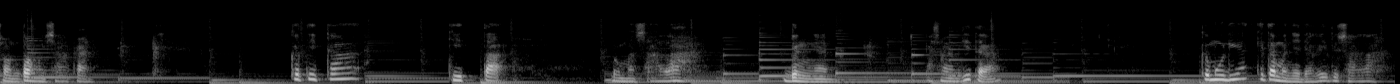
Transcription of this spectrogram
Contoh misalkan, ketika kita bermasalah dengan pasangan kita, kemudian kita menyadari itu salah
